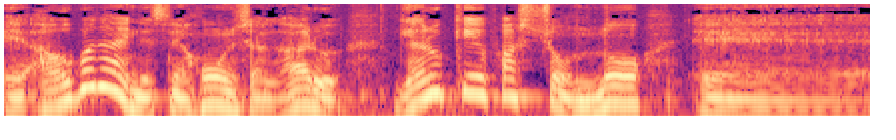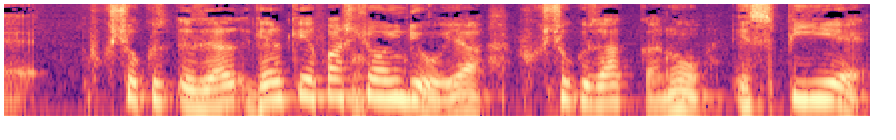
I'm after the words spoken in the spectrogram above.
えー、青葉台にですね、本社があるギャル系ファッションの、えー、服飾、ギャル系ファッション医療や服飾雑貨の SPA、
